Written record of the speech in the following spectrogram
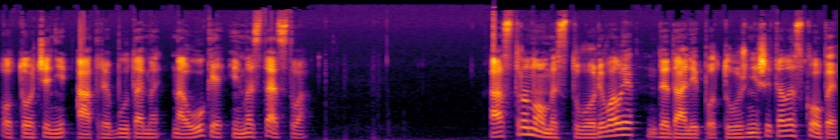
оточені атрибутами науки і мистецтва. Астрономи створювали дедалі потужніші телескопи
